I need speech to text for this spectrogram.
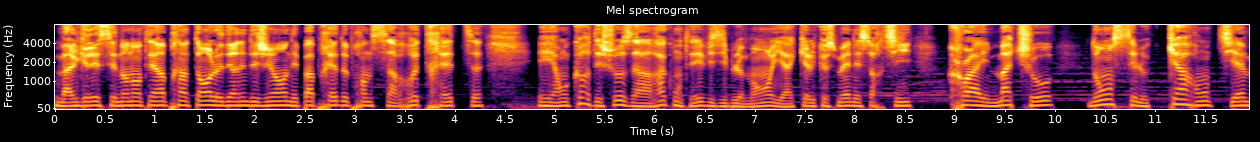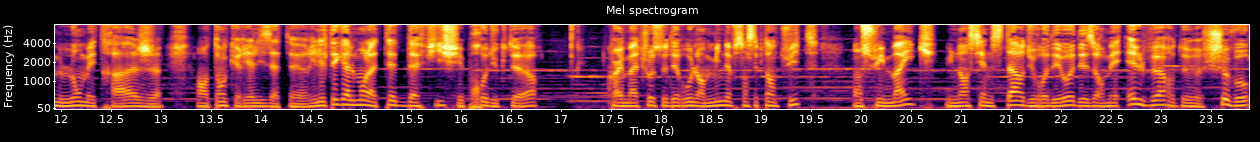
Malgré ses 91 printemps, le dernier des géants n'est pas prêt de prendre sa retraite et a encore des choses à raconter visiblement. Il y a quelques semaines est sorti Cry Macho dont c'est le 40e long métrage en tant que réalisateur. Il est également la tête d'affiche et producteur. Cry Macho se déroule en 1978. On suit Mike, une ancienne star du rodéo, désormais éleveur de chevaux.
